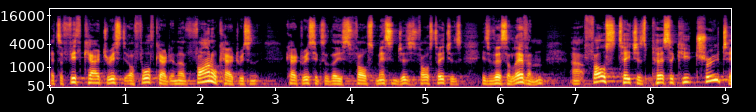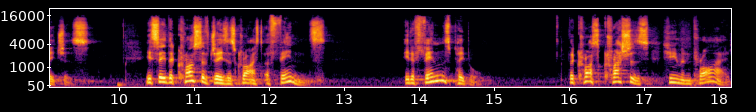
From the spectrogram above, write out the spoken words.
That's a fifth characteristic, or fourth character. And the final characteristic, characteristics of these false messengers, false teachers, is verse 11. Uh, false teachers persecute true teachers. You see, the cross of Jesus Christ offends, it offends people. The cross crushes human pride.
